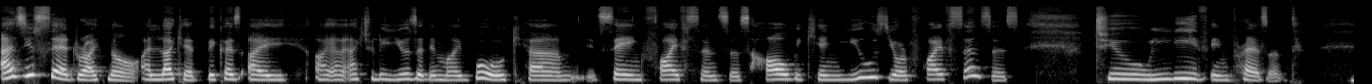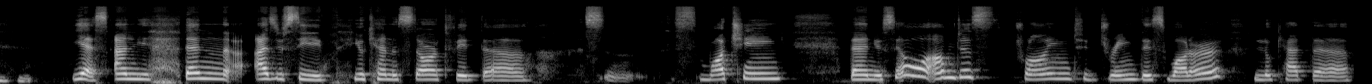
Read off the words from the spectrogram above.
As you said right now, I like it because I I actually use it in my book. Um, it's saying five senses, how we can use your five senses to live in present. Mm-hmm. Yes, and then as you see, you can start with uh, watching. Then you say, "Oh, I'm just trying to drink this water." Look at the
